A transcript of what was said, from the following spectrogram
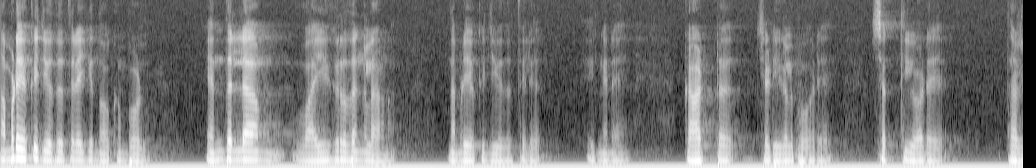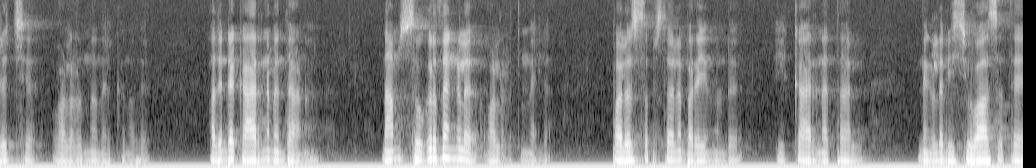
നമ്മുടെയൊക്കെ ജീവിതത്തിലേക്ക് നോക്കുമ്പോൾ എന്തെല്ലാം വൈകൃതങ്ങളാണ് നമ്മുടെയൊക്കെ ജീവിതത്തിൽ ഇങ്ങനെ കാട്ട് ചെടികൾ പോലെ ശക്തിയോടെ തഴച്ച് വളർന്നു നിൽക്കുന്നത്. അതിന്റെ കാരണം എന്താണ്? നാം സുഹൃതങ്ങൾ വളർത്തുന്നില്ല. പല സംസ്ഥാനം പറയുന്നുണ്ട് ഈ കാരണത്താൽ നിങ്ങളുടെ വിശ്വാസത്തെ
